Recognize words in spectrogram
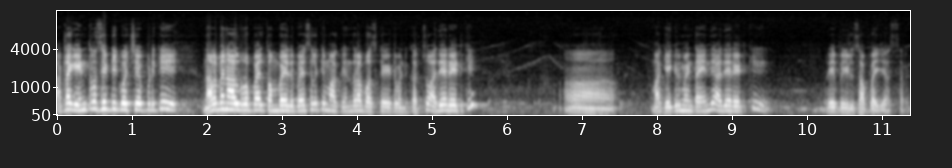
అట్లాగే ఇంటర్సిటీకి వచ్చేప్పటికి నలభై నాలుగు రూపాయలు తొంభై ఐదు పైసలకి మాకు ఇందిరా బస్కి అయ్యేటువంటి ఖర్చు. అదే రేటుకి మాకు అగ్రిమెంట్ అయింది. అదే రేటుకి రేపు వీళ్ళు సప్లై చేస్తారు.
